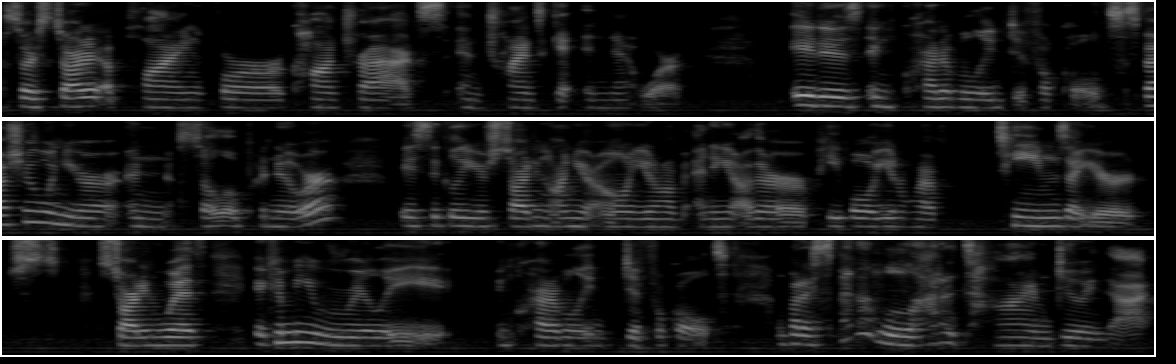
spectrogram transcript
So I started applying for contracts and trying to get in network it is incredibly difficult, especially when you're a solopreneur. Basically, you're starting on your own. You don't have any other people. You don't have teams that you're starting with. It can be really incredibly difficult. But I spent a lot of time doing that.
